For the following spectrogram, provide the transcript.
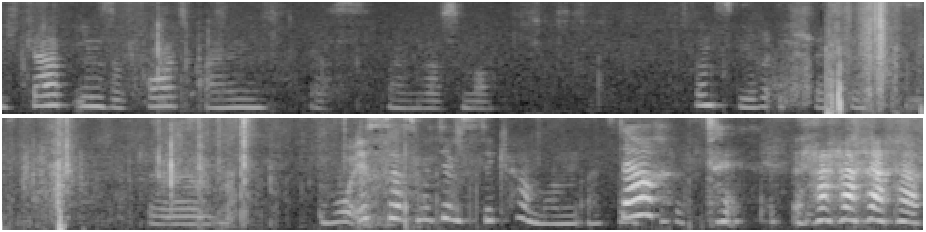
Ich gab ihm sofort ein. Was? Nein, was noch? Sonst wäre ich schlecht im Spiel. Ähm, wo ist das mit dem Sticker, Mann? Also, Da.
